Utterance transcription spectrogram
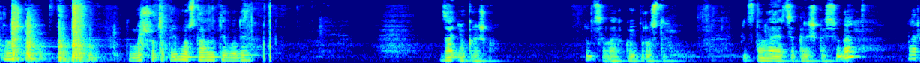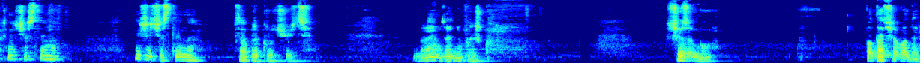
трошки, тому що потрібно ставити буде задню кришку. Тут все легко і просто. Підставляється кришка сюди, верхня частина, нижня частина вся прикручується. Збираємо задню кришку. Ще забув. Подача води.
